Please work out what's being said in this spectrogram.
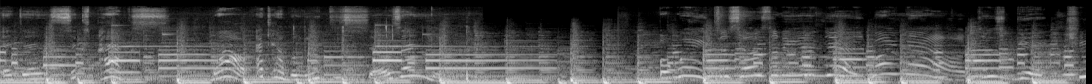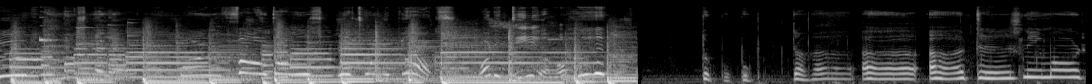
and then 6 packs. Wow, I can't believe this sales ended. What a deal! Uh, uh, Disney Mart.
